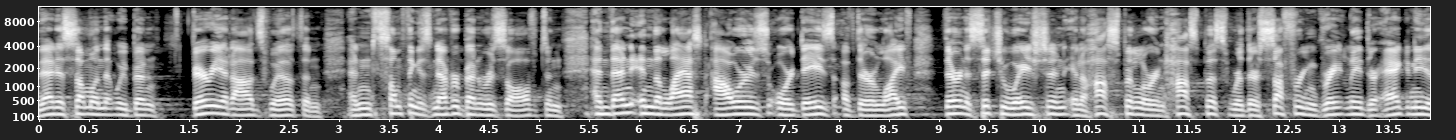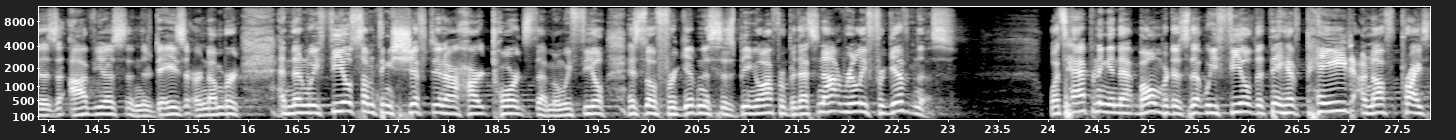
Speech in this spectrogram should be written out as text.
And that is someone that we've been very at odds with and, and something has never been resolved. And, and then in the last hours or days of their life, they're in a situation in a hospital or in hospice where they're suffering greatly, their agony is obvious and their days are numbered. And then we feel something shift in our heart towards them and we feel as though forgiveness is being offered, but that's not really forgiveness. What's happening in that moment is that we feel that they have paid enough price,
